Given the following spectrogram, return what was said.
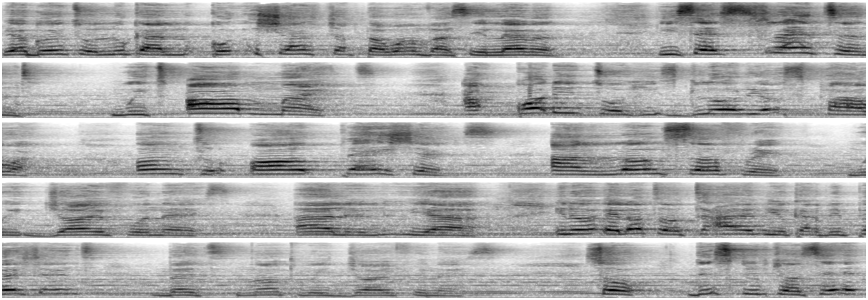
We are going to look at Colossians chapter 1 verse 11. He says strengthened with all might according to his glorious power unto all patience and long suffering with joyfulness Hallelujah. You know, a lot of time you can be patient, but not with joyfulness. So this scripture says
